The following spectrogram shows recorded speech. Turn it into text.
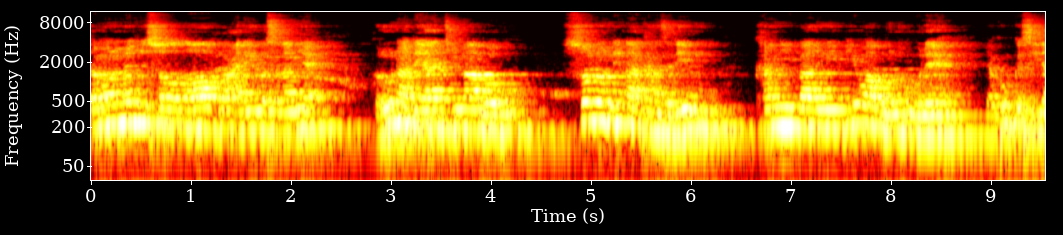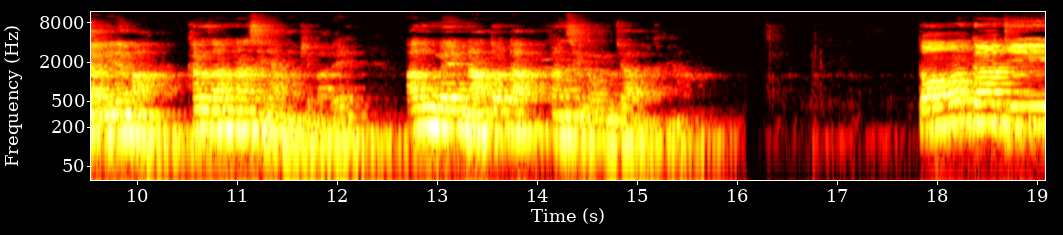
တမန်တော်မြတ်ဆလ္လာလာဟူအလိုင်ဝါဆလမ်ရဲ့ကရုဏာတရားကြီးမားဖို့ဆွလွန်နေတာခံစည်းမှုခံဒီပါရမီပြည့်ဝဖို့လို့ကိုလည်းယခုကစီတာလေးထဲမှာခံစားနားဆင်ရမှာဖြစ်ပါတယ်။အားလုံးပဲနာတော်တာပန်းစင်တော်မူကြပါခင်ဗျာ။တောကကြည်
